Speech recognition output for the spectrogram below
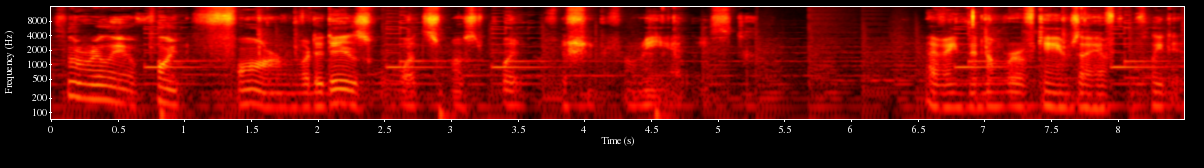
it's not really a point farm, but it is what's most point efficient for me, at least. Having the number of games I have completed.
